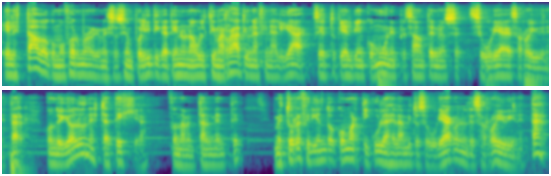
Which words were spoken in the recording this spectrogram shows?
El Estado como forma de organización política tiene una última ratio, una finalidad, ¿cierto? Que es el bien común expresado en términos de seguridad, desarrollo y bienestar. Cuando yo hablo de una estrategia, fundamentalmente, me estoy refiriendo a cómo articulas el ámbito de seguridad con el desarrollo y bienestar.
